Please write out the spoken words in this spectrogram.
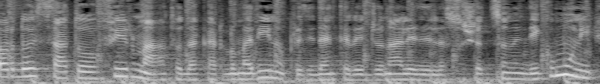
L'accordo è stato firmato da Carlo Marino, presidente regionale dell'Associazione dei Comuni,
